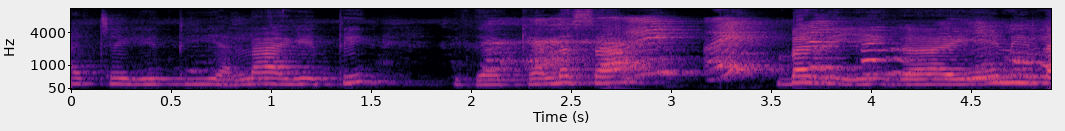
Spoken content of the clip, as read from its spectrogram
ಹಚ್ಚಾಗೈತಿ, ಎಲ್ಲ ಆಗೈತಿ. ಈಗ ಕೆಲಸ ಬರ್ರಿ. ಈಗ ಏನಿಲ್ಲ.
